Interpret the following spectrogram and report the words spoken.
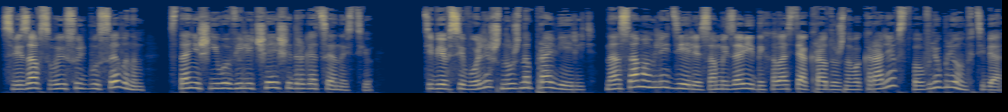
Связав свою судьбу с Эваном, станешь его величайшей драгоценностью, Тебе всего лишь нужно проверить, на самом ли деле самый завидный холостяк Радужного Королевства влюблен в тебя.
